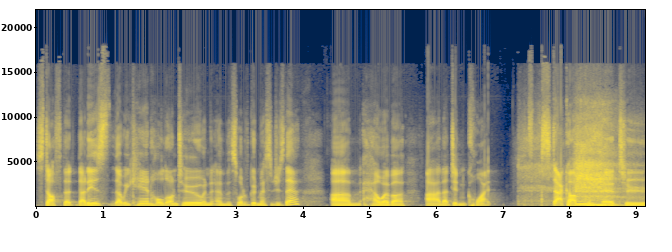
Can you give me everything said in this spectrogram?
stuff that, that is that we can hold on to and, and the sort of good messages there. Um, however, uh, that didn't quite stack up compared to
